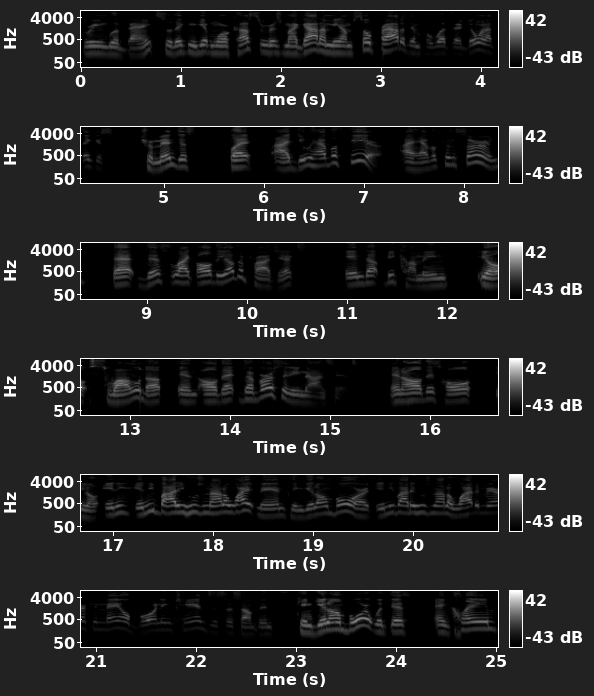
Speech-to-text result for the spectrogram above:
Greenwood Bank so they can get more customers. My God, I mean, I'm so proud of them for what they're doing. I think it's tremendous. But I do have a fear. I have a concern that this, like all the other projects, end up becoming, you know, swallowed up in all that diversity nonsense and all this whole you know any anybody who's not a white man can get on board. Anybody who's not a white american male born in kansas or something can get on board with this and claim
